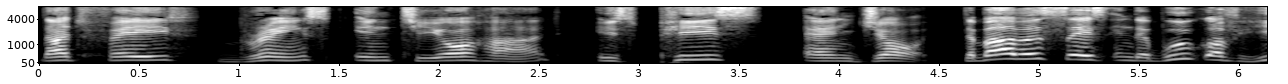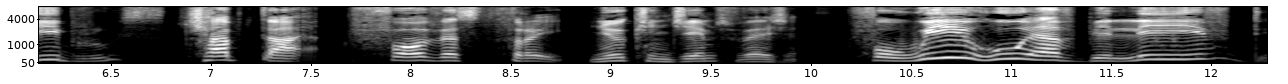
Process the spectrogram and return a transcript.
that faith brings into your heart is peace and joy. The Bible says in the book of Hebrews, chapter 4, verse 3, New King James Version, For we who have believed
